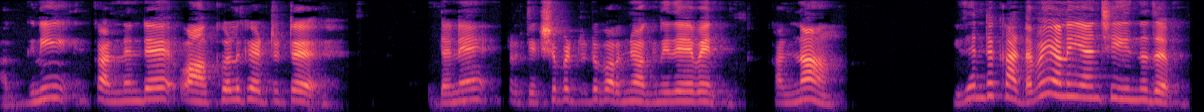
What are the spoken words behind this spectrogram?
അഗ്നി കണ്ണന്റെ വാക്കുകൾ കേട്ടിട്ട് ഉടനെ പ്രത്യക്ഷപ്പെട്ടിട്ട് പറഞ്ഞു അഗ്നിദേവൻ കണ്ണാ ഇതെന്റെ കടമയാണ് ഞാൻ ചെയ്യുന്നത്.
